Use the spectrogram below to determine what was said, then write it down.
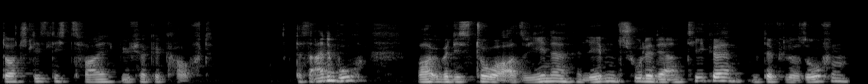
dort schließlich zwei Bücher gekauft. Das eine Buch war über die Stoa, also jene Lebensschule der Antike und der Philosophen.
